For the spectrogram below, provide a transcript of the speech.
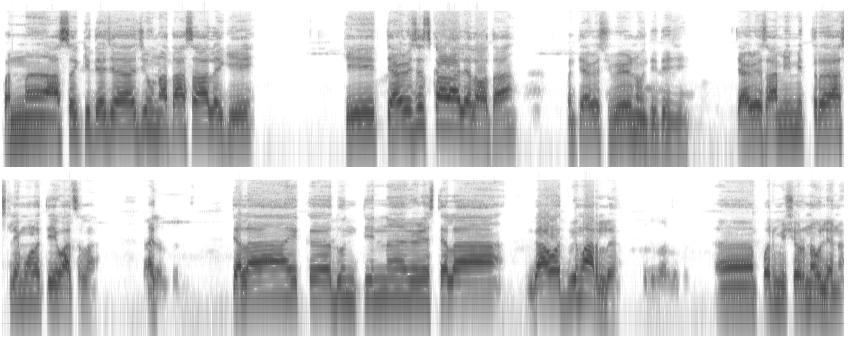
पण असं की त्याच्या जीवनात असं आलं की की त्यावेळेसच काळ आलेला होता. पण त्यावेळेस वेळ नव्हती त्याची. त्यावेळेस आम्ही मित्र असल्यामुळं ते वाचला. काय झालं होतं? त्याला एक दोन तीन वेळेस त्याला गावात बी मारलं. कोणी मारलं होतं? अं, परमेश्वर नवल्यानं.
